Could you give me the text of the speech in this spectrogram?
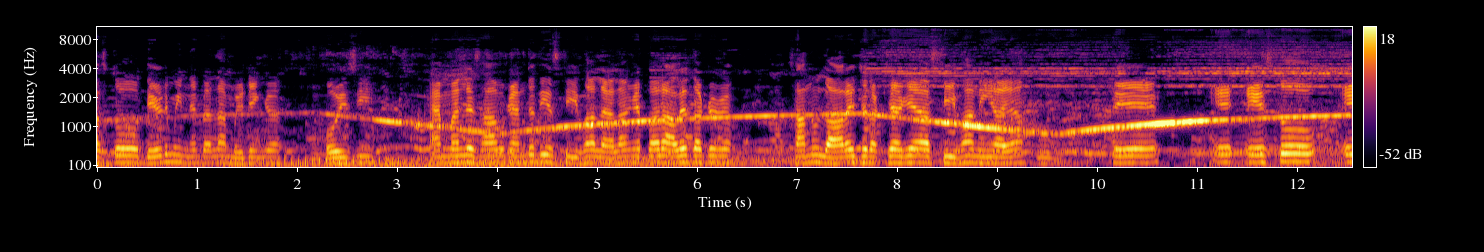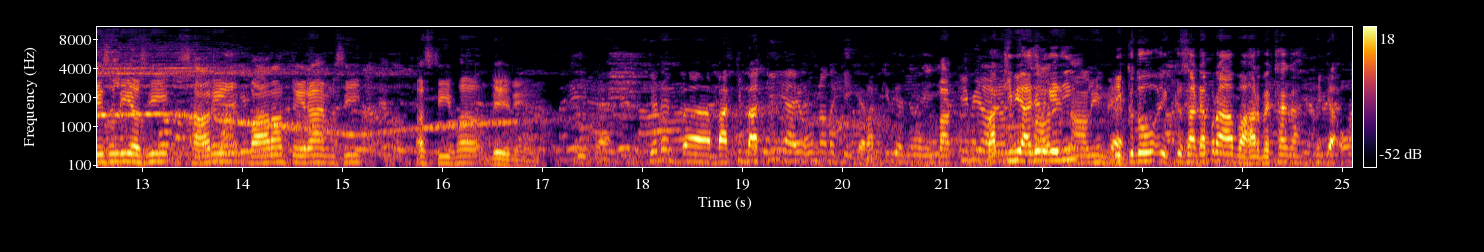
ਅੱਜ ਤੋਂ ਡੇਢ ਮਹੀਨੇ ਪਹਿਲਾਂ ਮੀਟਿੰਗ ਹੋਈ ਸੀ। ਐਮਐਲਏ ਸਾਹਿਬ ਕਹਿੰਦੇ ਦੀ ਅਸਤੀਫਾ ਲੈ ਲਾਂਗੇ, ਪਰ ਹਾਲੇ ਤੱਕ ਸਾਨੂੰ ਲਾਰੇ 'ਚ ਰੱਖਿਆ ਗਿਆ, ਅਸਤੀਫਾ ਨਹੀਂ ਆਇਆ। ਤੇ ਇਹ- ਇਸ ਤੋਂ, ਇਸ ਲਈ ਅਸੀਂ ਸਾਰੇ 12 13 ਐਮਸੀ ਅਸਤੀਫਾ ਦੇ ਰਹੇ ਹਾਂ। ਜਿਹੜੇ ਬ- ਬਾਕੀ ਬਾਕੀ ਨਹੀਂ ਆਏ ਉਹਨਾਂ ਦਾ ਕੀ ਕਹਿਣਾ? ਬਾਕੀ ਵੀ ਆ ਜਾਣਗੇ ਬਾਕੀ ਵੀ ਬਾਕੀ ਵੀ ਆ ਜਾਣਗੇ। ਜੀ। ਨਾਲ ਹੀ ਨੇ। ਇੱਕ ਦੋ ਇੱਕ ਸਾਡਾ ਭਰਾ ਬਾਹਰ ਬੈਠਾ ਹੈਗਾ। ਠੀਕ ਹੈ ਉਹ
